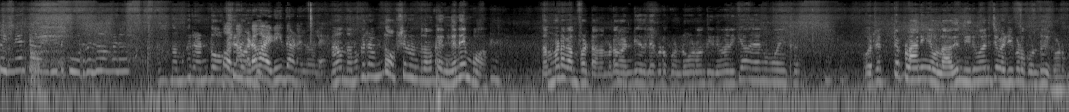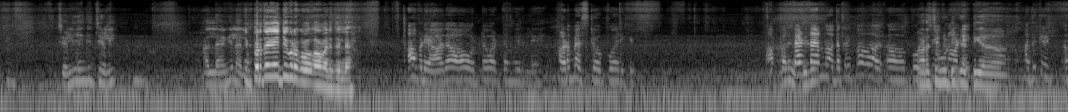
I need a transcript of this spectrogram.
പിന്നെ turn ചെയ്ത് കൂടുതൽ നമ്മൾ നമുക്ക് രണ്ട് ഓപ്ഷൻ നമ്മുടെ ഉണ്ട്. വഴി ഇതാണല്ലോ അല്ലേ? ആ നമുക്ക് രണ്ട് ഓപ്ഷൻ ഉണ്ട്. നമുക്ക് എങ്ങനെയും പോവാം. നമ്മുടെ കംഫർട്ടാ നമ്മുടെ വണ്ടി അതിലെ കൂടെ കൊണ്ടുപോകണമെന്ന് തീരുമാനിക്കാം ഞങ്ങൾ പോയേക്ക്. ഒരൊറ്റ പ്ലാനിങ്ങേ ഉള്ളൂ. ആദ്യം തീരുമാനിച്ച വഴി കൂടെ കൊണ്ടുപോയിക്കോണം ചെളിയെങ്കിൽ ചെളി. അല്ലെങ്കിൽ അല്ല. ഇപ്പുറത്തെ ഗേറ്റിൽ കൂടെ പോകാൻ പറ്റത്തില്ല അവിടെ അതാ ഓട്ടോ വട്ടം വരില്ലേ? അവിടെ ബസ് സ്റ്റോപ്പ് ആയിരിക്കും. അപ്പുറത്തെ ഉണ്ടായിരുന്നു. അതൊക്കെ ഇപ്പൊ ആ, അടച്ചു കൂട്ടി പൊളിച്ചേക്കണോണ്ടേ. കെട്ടിയ അത് കെ- ആ,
